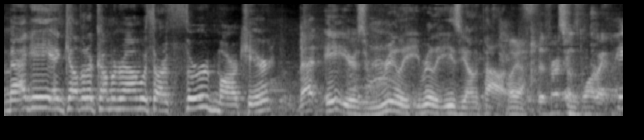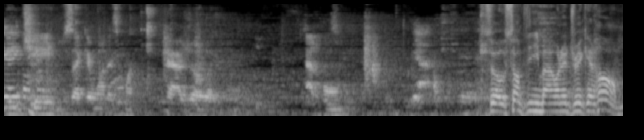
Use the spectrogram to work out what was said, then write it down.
Maggie and Kelvin are coming around with our third mark here. That eight years is really, really easy on the palate. Oh yeah. The first one's more like Very beachy. Second one is more casual, like at home. Yeah. So something you might want to drink at home.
